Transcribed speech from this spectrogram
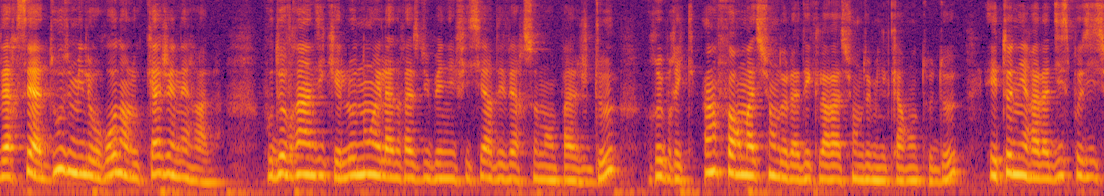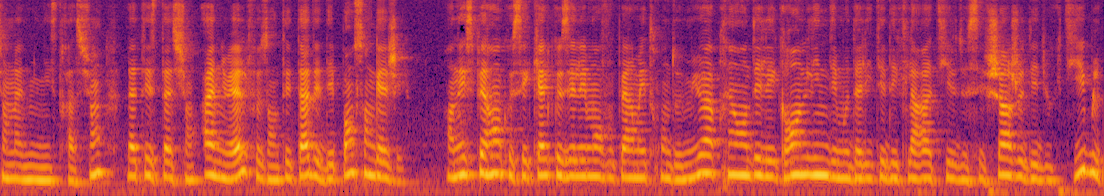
versée à 12 000 euros dans le cas général. Vous devrez indiquer le nom et l'adresse du bénéficiaire des versements page 2, rubrique Information de la déclaration 2042, et tenir à la disposition de l'administration l'attestation annuelle faisant état des dépenses engagées. En espérant que ces quelques éléments vous permettront de mieux appréhender les grandes lignes des modalités déclaratives de ces charges déductibles,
